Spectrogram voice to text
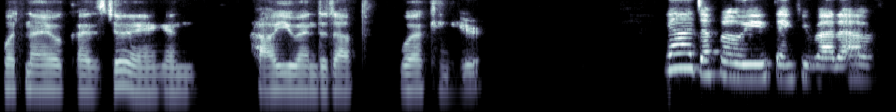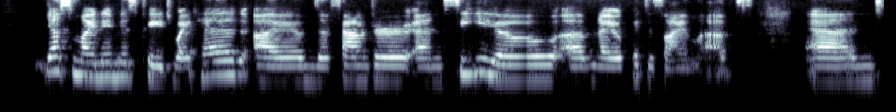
what Nyoka is doing, and how you ended up working here? Yeah, definitely. Thank you, Madhav. Yes, my name is Paige Whitehead. I am the founder and CEO of Nyoka Design Labs. And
